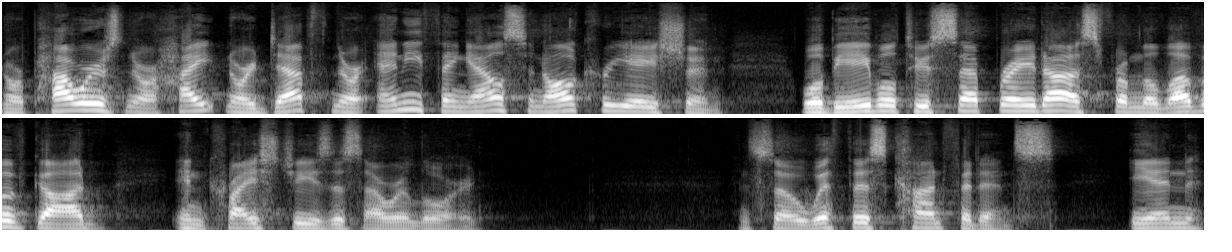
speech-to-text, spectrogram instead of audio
nor powers, nor height, nor depth, nor anything else in all creation will be able to separate us from the love of God in Christ Jesus our Lord. And so, with this confidence in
